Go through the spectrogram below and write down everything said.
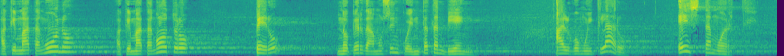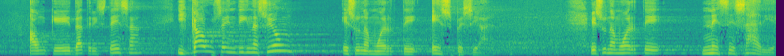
a que matan uno, a que matan otro, pero no perdamos en cuenta también algo muy claro. Esta muerte, aunque da tristeza y causa indignación, es una muerte especial. Es una muerte necesaria.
